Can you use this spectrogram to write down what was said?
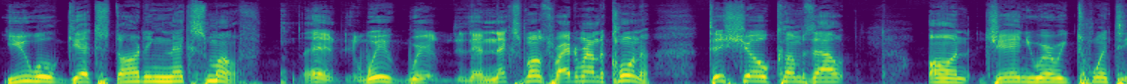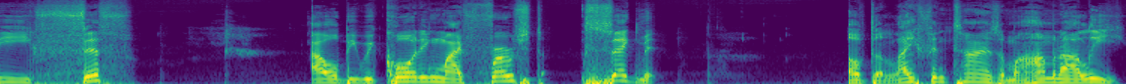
you will get starting next month and we we're the next month's right around the corner. This show comes out on January 25th. I will be recording my first segment of the life and times of Muhammad Ali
